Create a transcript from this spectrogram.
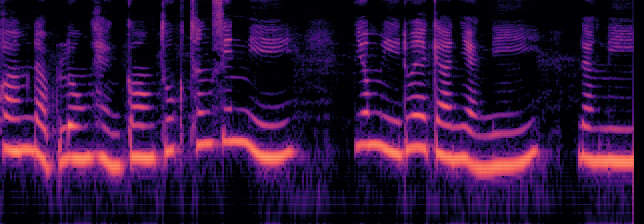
ความดับลงแห่งกองทุกทั้งสิ้นนี้ ย่อมมีด้วยอาการอย่างนี้ ดังนี้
